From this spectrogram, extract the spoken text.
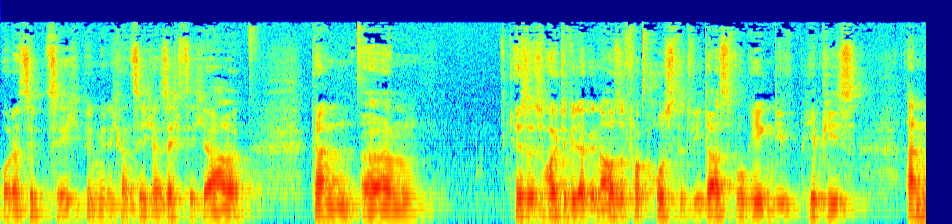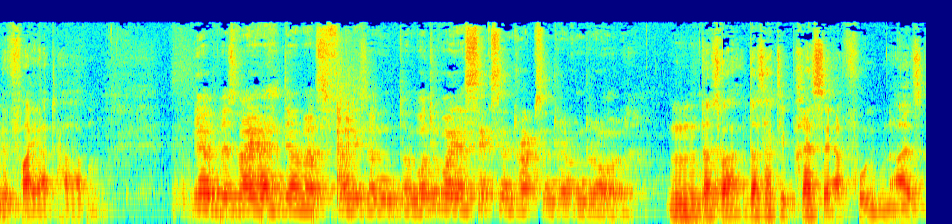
oder 70, ich bin mir nicht ganz sicher, 60 Jahre, dann ähm, ist es heute wieder genauso verkrustet wie das, wogegen die Hippies angefeiert haben. Ja, das war ja damals, fand ich, so ein, so ein Motto war ja Sex and Drugs and Rock'n'Roll. Mm, Das, war, das hat die Presse erfunden als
